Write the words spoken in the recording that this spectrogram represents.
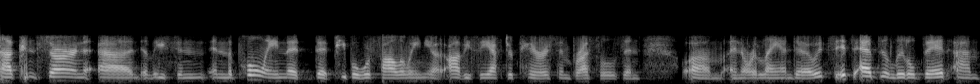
uh, concern, uh, at least in, in the polling, that, that people were following. You know, obviously after Paris and Brussels and um, and Orlando, it's it's ebbed a little bit. Um,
